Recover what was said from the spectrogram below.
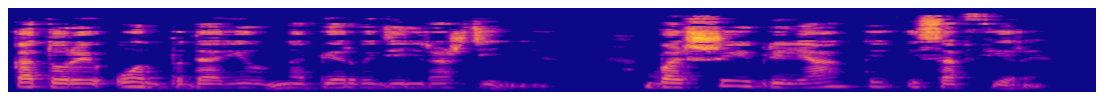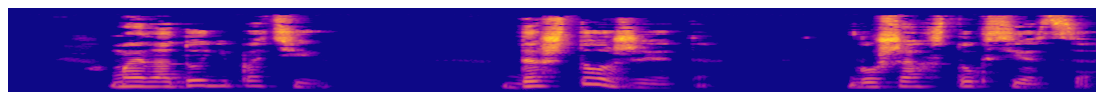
которые он подарил на первый день рождения. Большие бриллианты и сапфиры. Мои ладони потеют. Да что же это? В ушах стук сердца,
